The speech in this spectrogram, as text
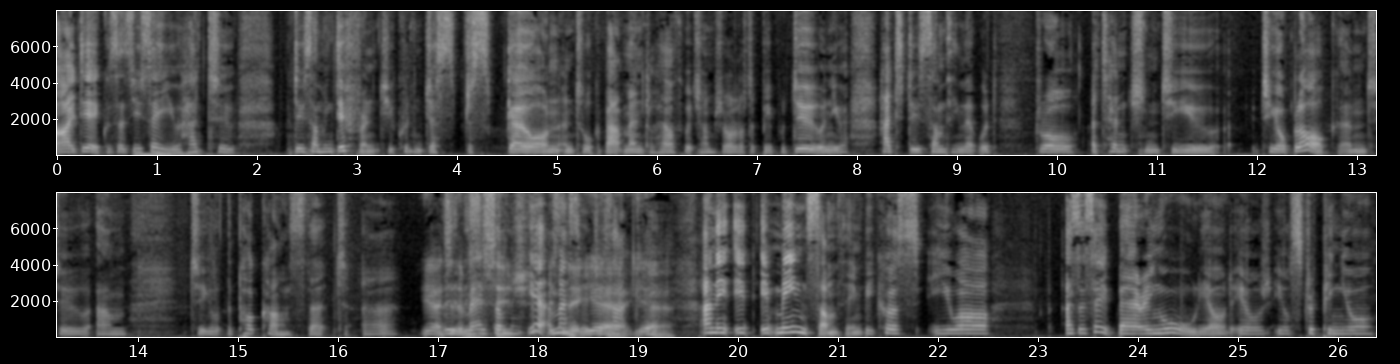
idea because, as you say, you had to do something different. You couldn't just just go on and talk about mental health, which I'm sure a lot of people do, and you had to do something that would draw attention to you, to your blog, and to um, to your, the podcast that. Uh, yeah, to the message. yeah, a message, It? Yeah, exactly. yeah. and it, it, it means something because you are, as I say, bearing all. You're, you're, you're stripping your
